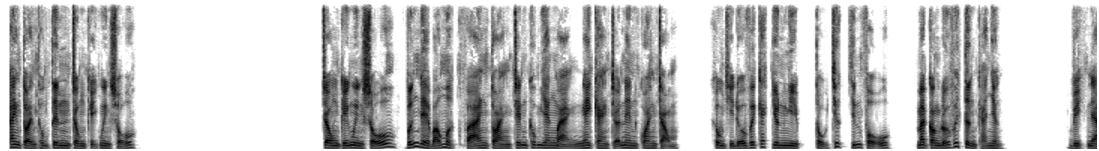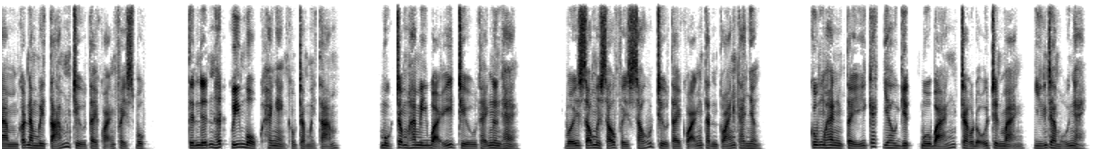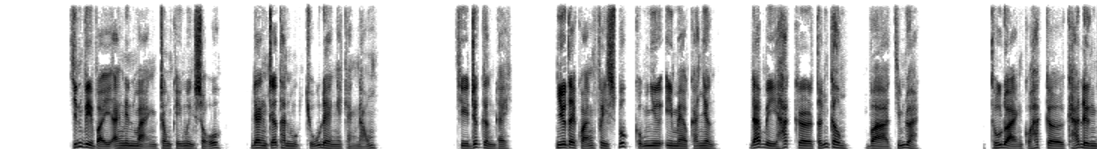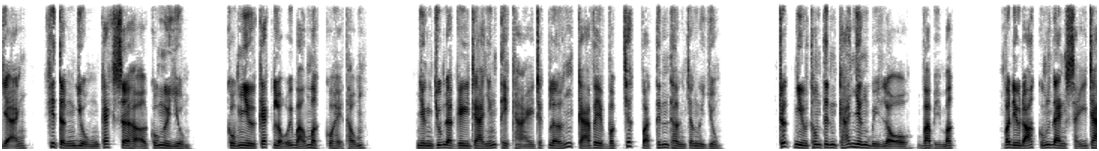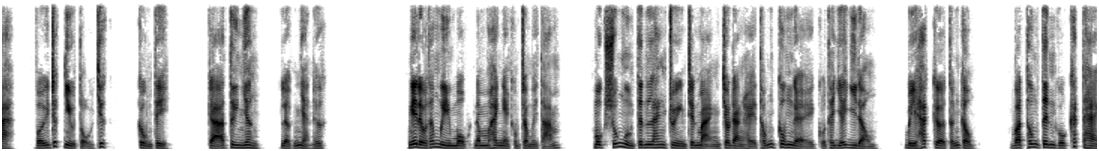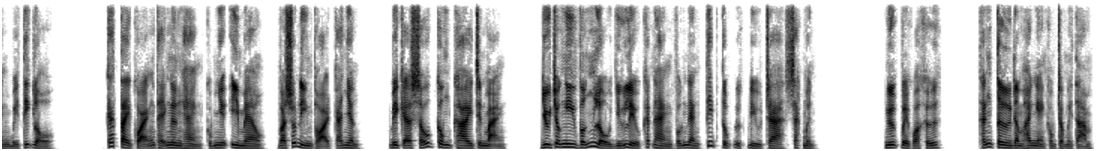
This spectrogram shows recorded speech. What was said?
An toàn thông tin trong kỷ nguyên số Trong kỷ nguyên số, vấn đề bảo mật và an toàn trên không gian mạng ngày càng trở nên quan trọng, không chỉ đối với các doanh nghiệp, tổ chức chính phủ, mà còn đối với từng cá nhân. Việt Nam có 58 triệu tài khoản Facebook, tính đến hết quý 1 2018, 127 triệu thẻ ngân hàng, với 66,6 triệu tài khoản thanh toán cá nhân, cùng hàng tỷ các giao dịch mua bán trao đổi trên mạng diễn ra mỗi ngày. Chính vì vậy, an ninh mạng trong kỷ nguyên số đang trở thành một chủ đề ngày càng nóng. Chỉ rất gần đây, nhiều tài khoản Facebook cũng như email cá nhân đã bị hacker tấn công và chiếm đoạt. Thủ đoạn của hacker khá đơn giản khi tận dụng các sơ hở của người dùng cũng như các lỗi bảo mật của hệ thống. Nhưng chúng đã gây ra những thiệt hại rất lớn cả về vật chất và tinh thần cho người dùng. Rất nhiều thông tin cá nhân bị lộ và bị mất. Và điều đó cũng đang xảy ra với rất nhiều tổ chức công ty, cả tư nhân lẫn nhà nước. Ngay đầu tháng 11 năm 2018, một số nguồn tin lan truyền trên mạng cho rằng hệ thống công nghệ của thế giới di động bị hacker tấn công và thông tin của khách hàng bị tiết lộ. Các tài khoản thẻ ngân hàng cũng như email và số điện thoại cá nhân bị kẻ xấu công khai trên mạng, dù cho nghi vấn lộ dữ liệu khách hàng vẫn đang tiếp tục được điều tra xác minh. Ngược về quá khứ, tháng 4 năm 2018,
